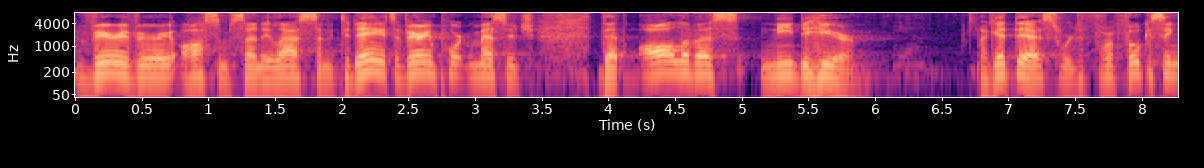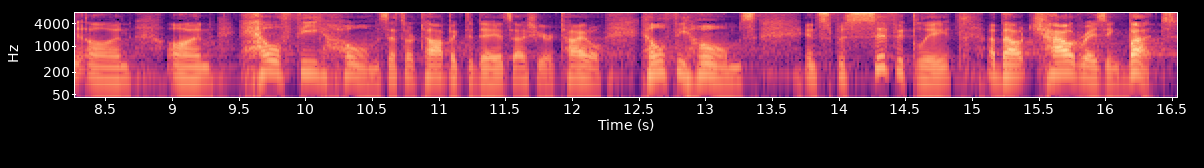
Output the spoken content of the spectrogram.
Very, very awesome Sunday, last Sunday. Today, it's a very important message that all of us need to hear. Now, get this, we're, focusing on, on healthy homes. That's our topic today. It's actually our title Healthy Homes, and specifically about child raising. But,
